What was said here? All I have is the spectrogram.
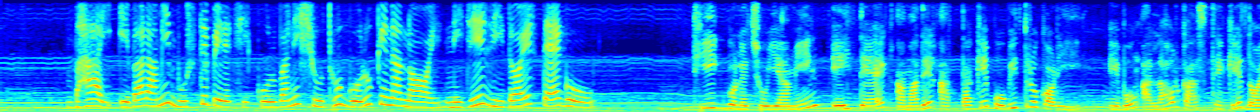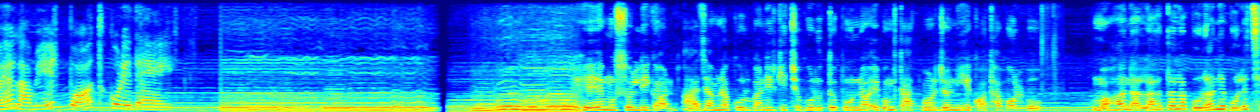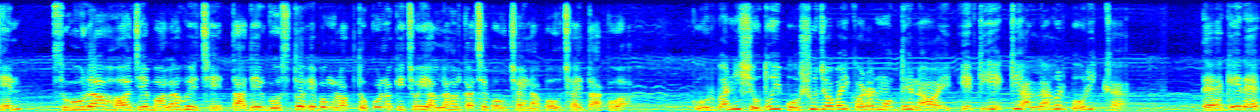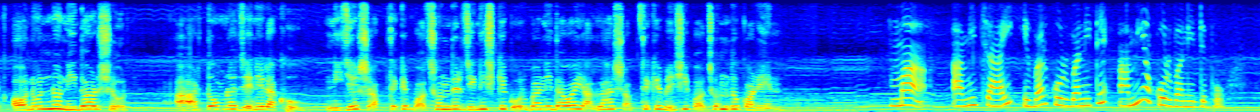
ভাই এবার আমি বুঝতে পেরেছি কোরবানি শুধু গরু কেনা নয় নিজের হৃদয়ের ত্যাগও। ঠিক বলেছ, ইয়ামিন। এই ত্যাগ আমাদের আত্মাকে পবিত্র করে এবং আল্লাহর কাছ থেকে দয়া লাভের পথ করে দেয়। হে মুসল্লিগণ, আজ আমরা কুরবানির কিছু গুরুত্বপূর্ণ এবং তাৎপর্য নিয়ে কথা বলব। মহান আল্লাহ তালা কুরআনে বলেছেন সুরা হজে বলা হয়েছে, তাদের গোস্ত এবং রক্ত কোনো কিছুই আল্লাহর কাছে পৌঁছায় না, পৌঁছায় তাকোয়া কোরবানি শুধুই পশু জবাই করার মধ্যে নয়, এটি একটি আল্লাহর পরীক্ষা। ত্যাগের এক অনন্য নিদর্শন। আর তোমরা জেনে রাখো, নিজের সব থেকে পছন্দের জিনিসকে কোরবানি দেওয়াই আল্লাহ সব থেকে বেশি পছন্দ করেন। কোরবানি দেব।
